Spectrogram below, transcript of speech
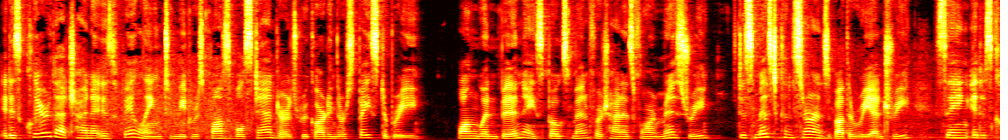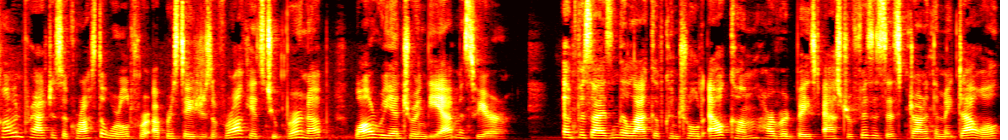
It is clear that China is failing to meet responsible standards regarding their space debris. Wang Wenbin, a spokesman for China's foreign ministry, dismissed concerns about the reentry, saying it is common practice across the world for upper stages of rockets to burn up while reentering the atmosphere. Emphasizing the lack of controlled outcome, Harvard based astrophysicist Jonathan McDowell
